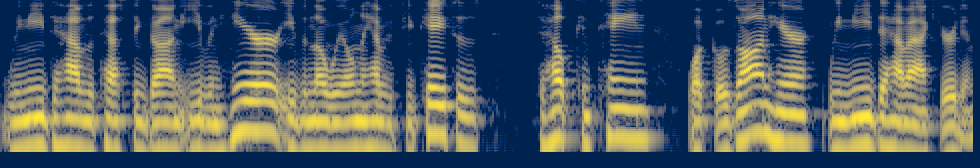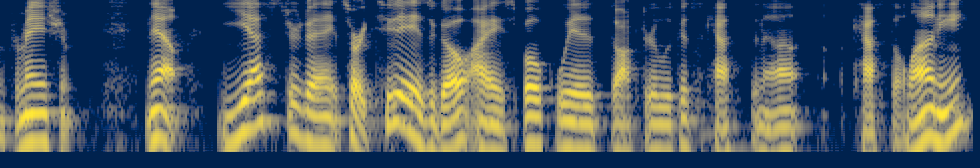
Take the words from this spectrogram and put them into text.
we need to have the testing done even here, even though we only have a few cases. To help contain what goes on here, we need to have accurate information. Now, yesterday, sorry, two days ago, I spoke with Dr. Lucas Castellani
